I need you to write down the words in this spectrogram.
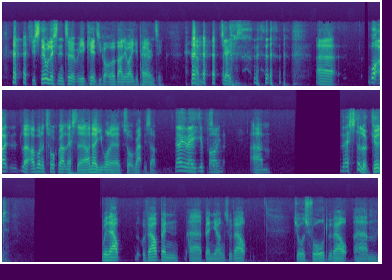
if you're still listening to it with your kids, you've got to evaluate your parenting. Um, James. uh, what I, look, I want to talk about Leicester. I know you want to sort of wrap this up. No, mate, you're fine. but, Um, Leicester look good without without Ben uh, Ben Youngs, without George Ford, without um,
